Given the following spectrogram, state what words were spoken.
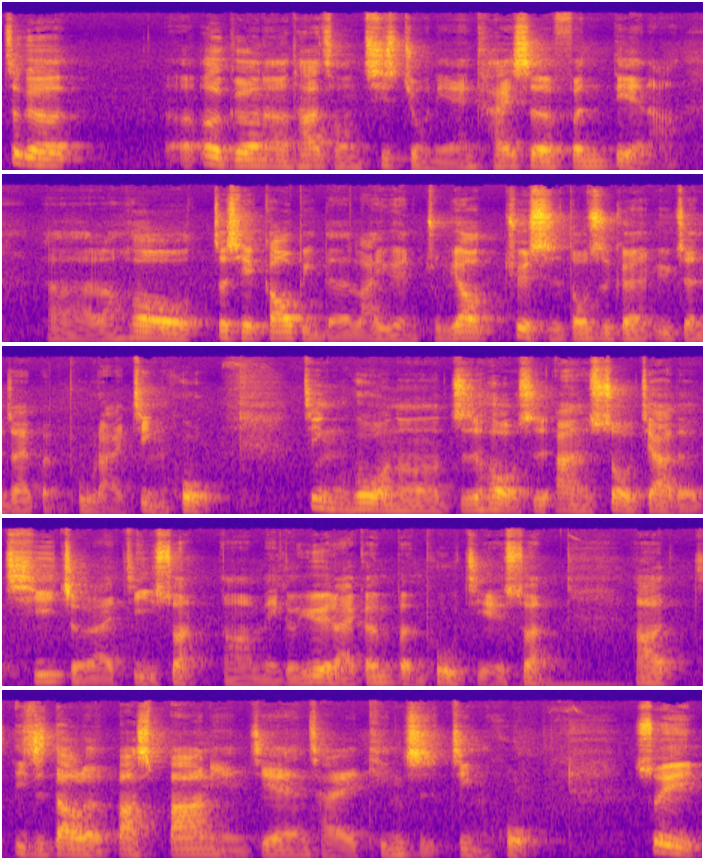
这个呃二哥呢，他从七十九年开设分店啊。呃，然后这些糕饼的来源主要确实都是跟玉珍在本铺来进货，进货呢之后是按售价的七折来计算啊，每个月来跟本铺结算啊，一直到了八十八年间才停止进货，所以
